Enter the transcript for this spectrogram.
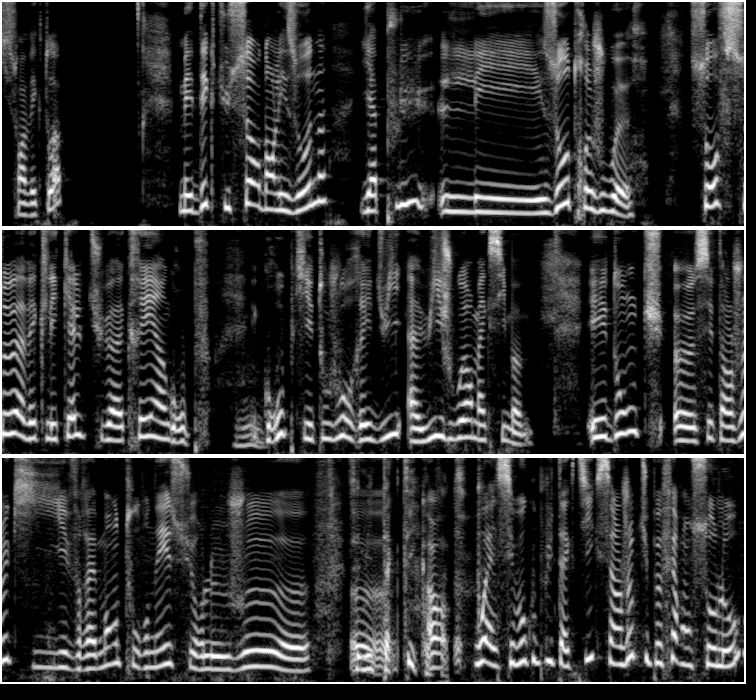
qui sont avec toi. Mais dès que tu sors dans les zones, il n'y a plus les autres joueurs, sauf ceux avec lesquels tu as créé un groupe Mmh. groupe qui est toujours réduit à 8 joueurs maximum. Et donc euh, c'est un jeu qui est vraiment tourné sur le jeu euh, C'est euh, tactique en alors, fait. ouais, c'est beaucoup plus tactique. C'est un jeu que tu peux faire en solo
